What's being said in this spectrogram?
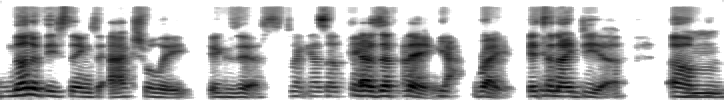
None of these things actually exist like as a thing. as a thing. uh, yeah. Right. It's yeah. an idea. Um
